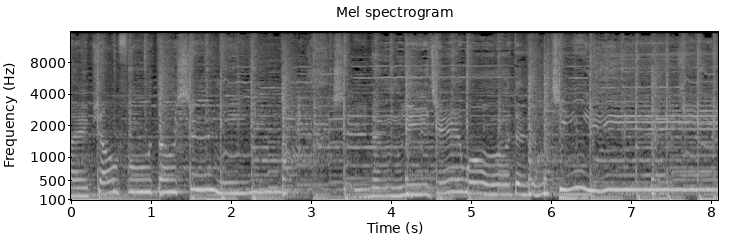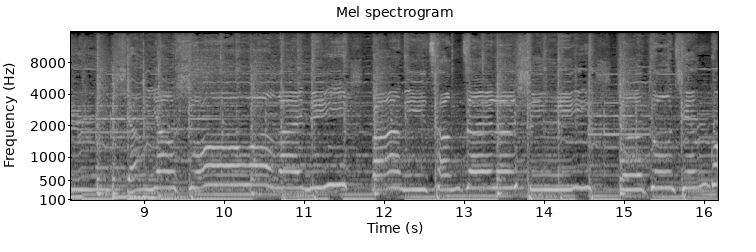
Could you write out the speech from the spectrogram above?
海漂浮都是你，谁能理解我的情意？想要说我爱你，把你藏在了心里，这种牵挂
